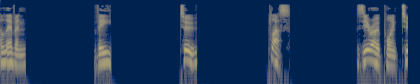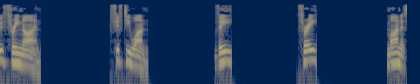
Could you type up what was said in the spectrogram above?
11 v 2 plus 0.239 51 V 3 minus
